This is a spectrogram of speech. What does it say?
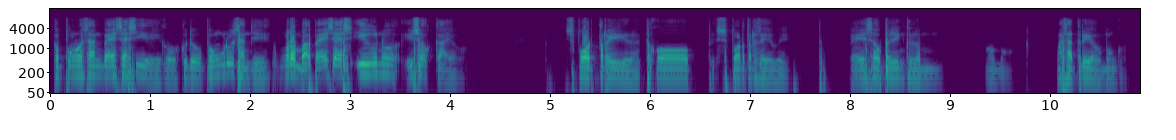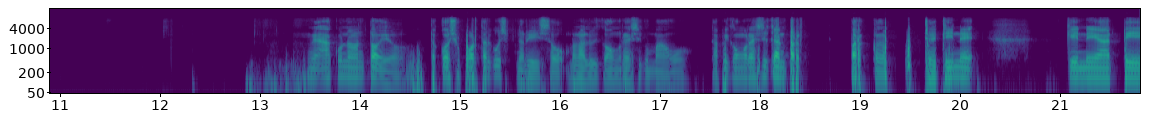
kepengurusan PSSI kudu kepengurusan sih ngerombak PSSI ngono iso gak yo supporter gitu teko supporter dhewe PS apa sing gelem ngomong Mas Satrio ngomong kok Nek aku nonton yo, teko supporterku sebenarnya iso melalui kongres iku mau. Tapi kongres iki kan per, per klub. Jadi nek kene ate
